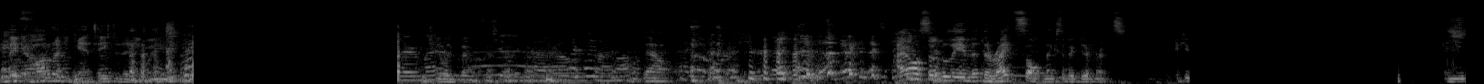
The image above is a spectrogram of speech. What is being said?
Make it hot enough you can't taste it anyway. My husband's chili powder all the time. now I also believe that the right salt makes a big difference. And you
